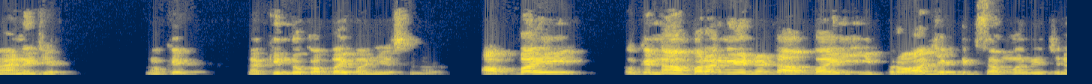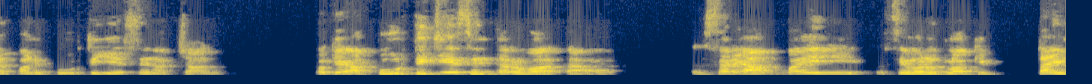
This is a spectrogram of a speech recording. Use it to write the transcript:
మేనేజర్ ఓకే నా కింద ఒక అబ్బాయి పనిచేస్తున్నాడు. అబ్బాయి ఓకే నా పరంగా ఏంటంటే ఆ అబ్బాయి ఈ ప్రాజెక్ట్కి సంబంధించిన పని పూర్తి చేస్తే నాకు చాలు. ఓకే ఆ పూర్తి చేసిన తర్వాత సరే ఆ అబ్బాయి సెవెన్ ఓ క్లాక్కి టైం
